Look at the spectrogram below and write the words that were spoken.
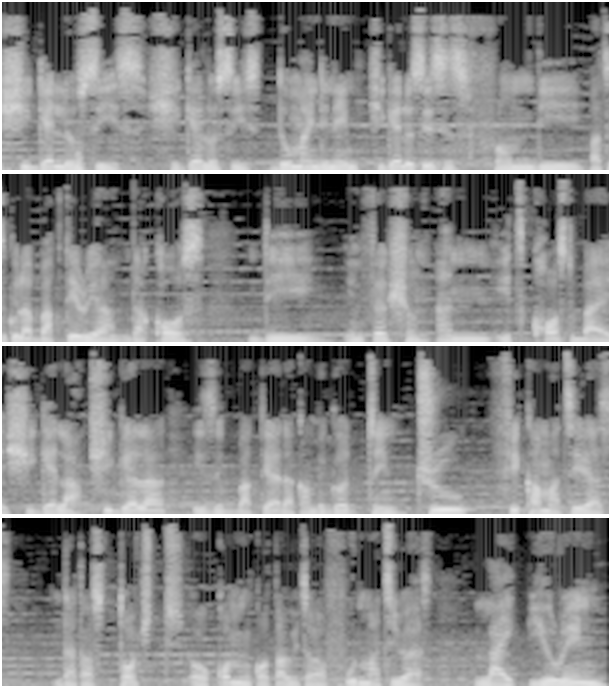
shigellosis. Shigellosis. Don't mind the name. Shigellosis is from the particular bacteria that cause the infection and it's caused by Shigella. Shigella is a bacteria that can be gotten through fecal materials that has touched or come in contact with our food materials like urine,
